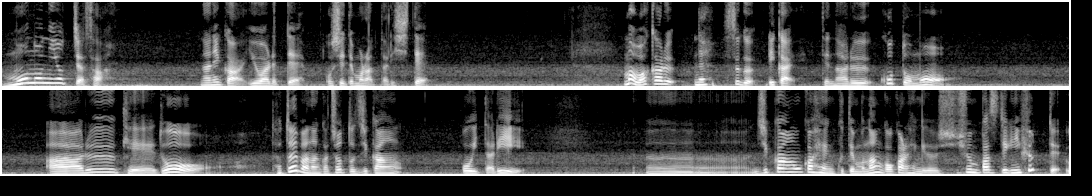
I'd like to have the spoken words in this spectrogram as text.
ものによっちゃさ何か言われて教えてもらったりしてまあ分かる。ねすぐ理解ってなることもあるけど例えばなんかちょっと時間置いたりうん時間置かへんくてもなんか分からへんけど瞬発的にヒュッて「え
